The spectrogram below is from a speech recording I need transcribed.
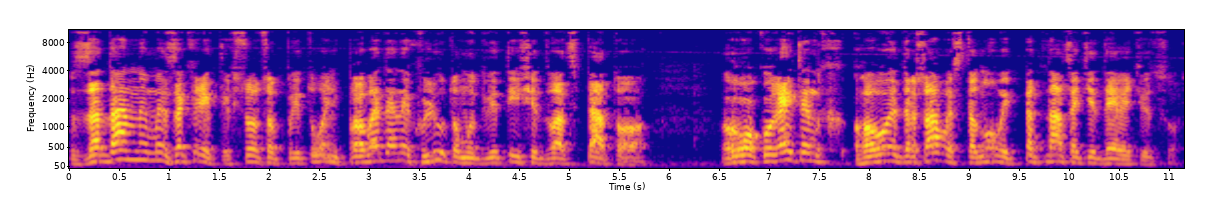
за даними закритих соцопитувань, проведених в лютому 2025 року, рейтинг голови держави становить 15,9%.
